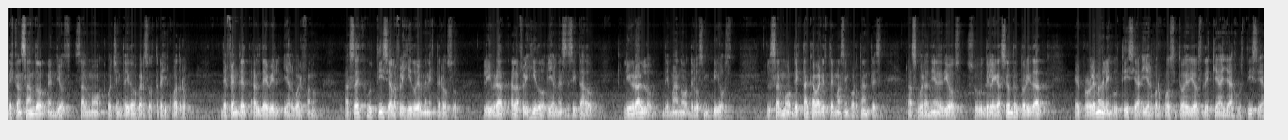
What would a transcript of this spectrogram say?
Descansando en Dios. Salmo 82, versos 3 y 4. Defended al débil y al huérfano. Haced justicia al afligido y al menesteroso. Librad al afligido y al necesitado. Libradlo de mano de los impíos. El Salmo destaca varios temas importantes. La soberanía de Dios, su delegación de autoridad, el problema de la injusticia y el propósito de Dios de que haya justicia.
